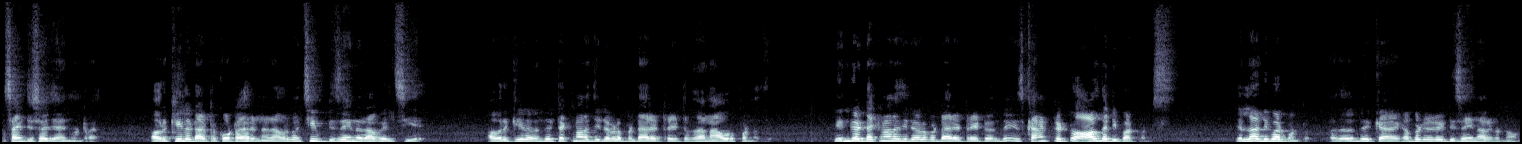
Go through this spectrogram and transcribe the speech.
சயின்டிஸ்டாக ஜாயின் பண்ணுறேன் அவர் கீழே டாக்டர் கோட்டாஹரினர் அவர் தான் சீஃப் டிசைனர் ஆஃப் எல்சிஏ அவர் கீழே வந்து டெக்னாலஜி டெவலப்மெண்ட் டைரக்டரேட் தான் நான் ஒர்க் பண்ணது. எங்கள் டெக்னாலஜி டெவலப்மெண்ட் டைரக்டரேட் வந்து is connected to all the departments எல்லா டிபார்ட்மெண்ட்டும் அது வந்து க கம்ப்யூட்டர் டிசைனாக இருக்கட்டும்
